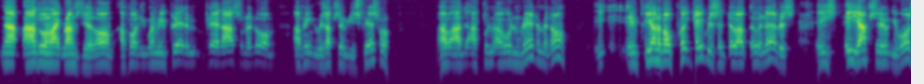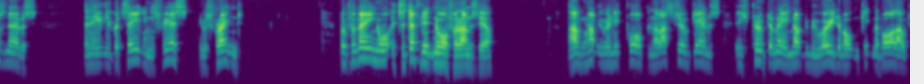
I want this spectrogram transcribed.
Now, I don't like Ramsdale at all. I thought he, when we played him, played Arsenal at home, I think he was absolutely disgraceful. I, I, I couldn't, I wouldn't rate him at all. He, he, he on about keepers that do were nervous. He's, he absolutely was nervous, and he, you could see it in his face. He was frightened. But for me, no, it's a definite no for Ramsdale. I'm happy with Nick Pope. In the last two games, he's proved to me not to be worried about him kicking the ball out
